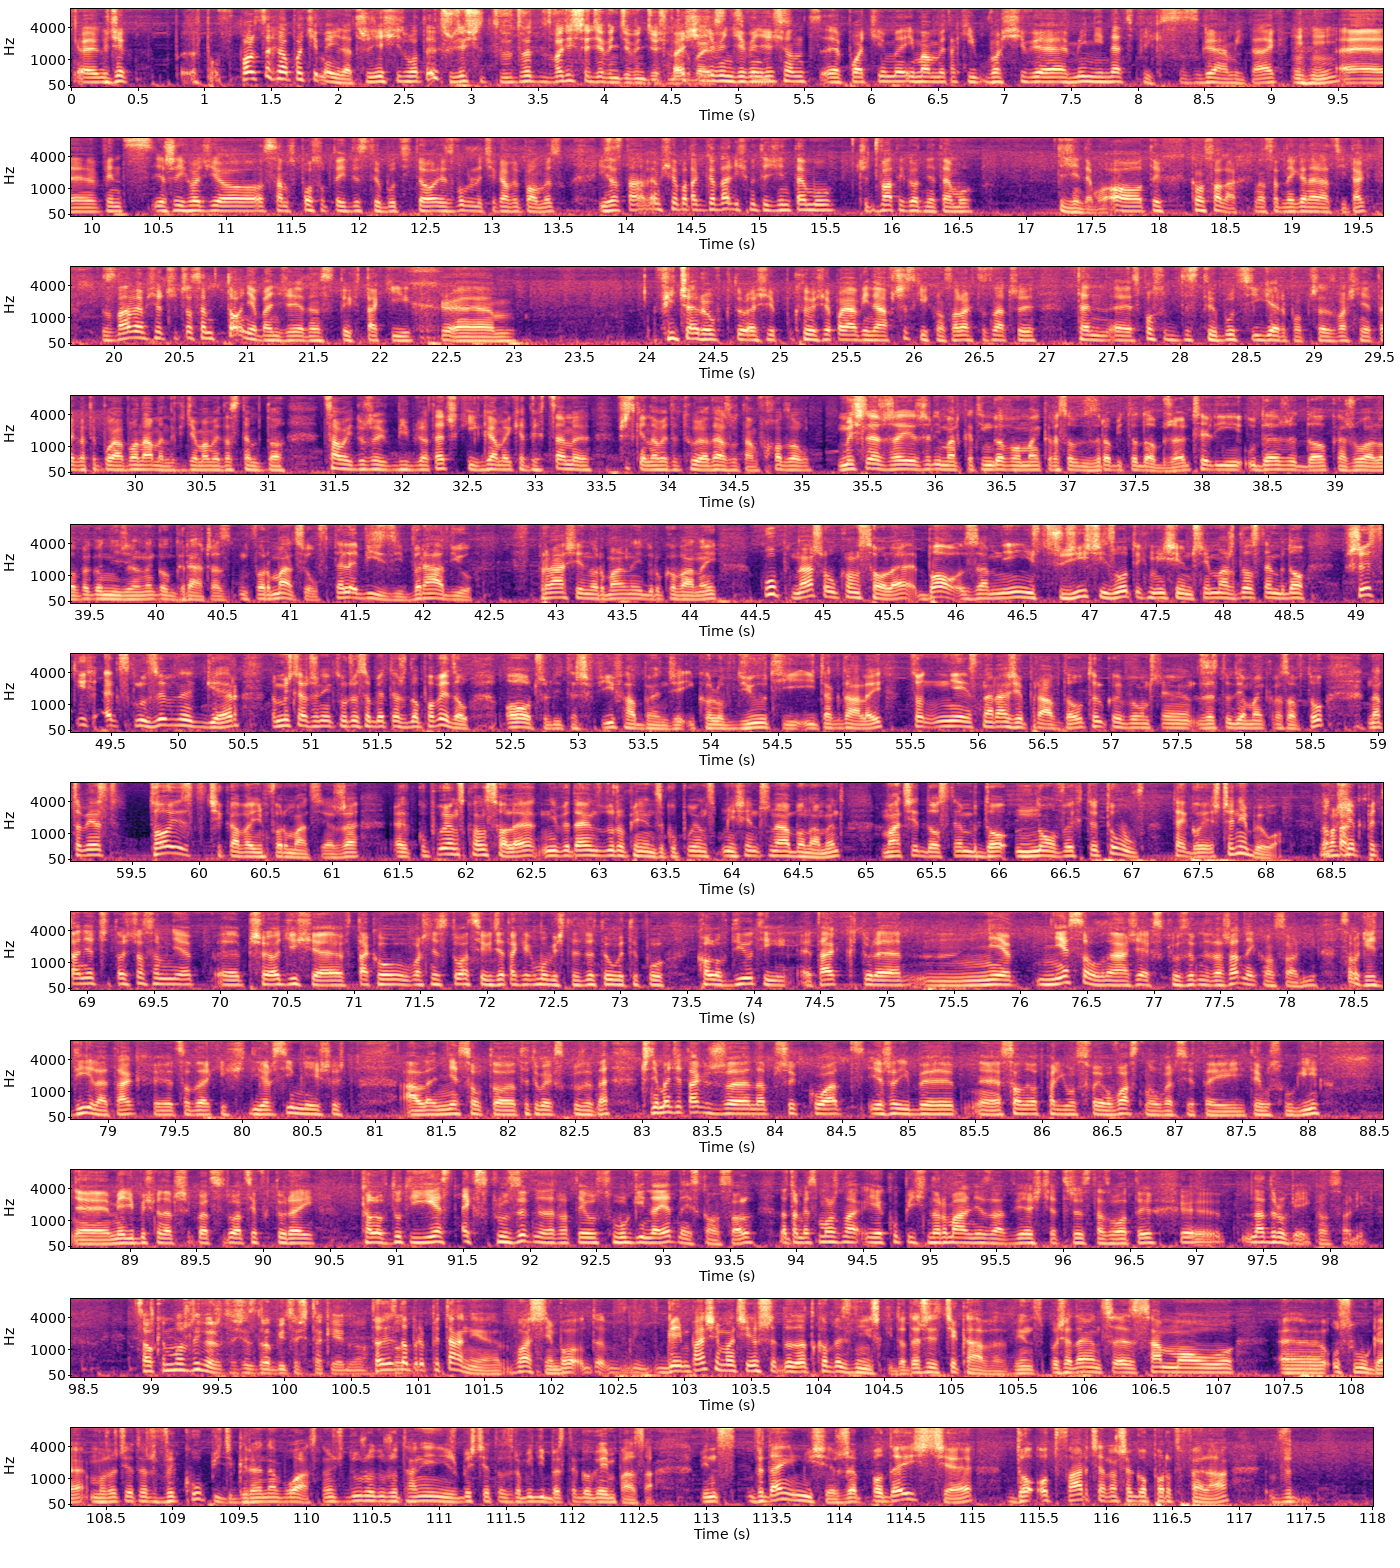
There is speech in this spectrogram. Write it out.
e, gdzie w, Polsce chyba płacimy ile? 30 zł? 30, dwa- 29,90 chyba jest. 29,90 e, płacimy i mamy taki właściwie mini Netflix z grami, tak? Mhm. E, więc jeżeli chodzi o sam sposób tej dystrybucji, to jest w ogóle ciekawy pomysł. I zastanawiam się, bo tak gadaliśmy tydzień temu, czy dwa tygodnie temu, tydzień temu, o tych konsolach następnej generacji, tak? Zastanawiam się, czy czasem to nie będzie jeden z tych takich em, feature'ów, które się, które się pojawi na wszystkich konsolach, to znaczy ten e, sposób dystrybucji gier poprzez właśnie tego typu abonament, gdzie mamy dostęp do całej dużej biblioteczki, gramy kiedy chcemy, wszystkie nowe tytuły od razu tam wchodzą. Myślę, że jeżeli marketingowo Microsoft zrobi to dobrze, czyli uderzy do casualowego niedzielnego gracza z informacją w telewizji, w radiu, prasie normalnej, drukowanej, kup naszą konsolę, bo za mniej niż 30 zł miesięcznie masz dostęp do wszystkich ekskluzywnych gier, to myślę, że niektórzy sobie też dopowiedzą, o, czyli też FIFA będzie i Call of Duty i tak dalej, co nie jest na razie prawdą, tylko i wyłącznie ze studia Microsoftu. Natomiast to jest ciekawa informacja, że e, kupując konsolę, nie wydając dużo pieniędzy, kupując miesięczny abonament, macie dostęp do nowych tytułów. Tego jeszcze nie było. No, właśnie tak. pytanie, czy to czasem nie e, przerodzi się w taką właśnie sytuację, gdzie tak jak mówisz, te tytuły typu Call of Duty, e, tak, które mm, nie, nie są na razie ekskluzywne dla żadnej konsoli, są jakieś deale, tak, e, co do jakichś DLC mniejszych, ale nie są to tytuły ekskluzywne. Czy nie będzie tak, że na przykład, jeżeli by e, Sony odpaliło swoją własną wersję tej, tej usługi, mielibyśmy na przykład sytuację, w której Call of Duty jest ekskluzywne dla tej usługi na jednej z konsol, natomiast można je kupić normalnie za 200-300 zł na drugiej konsoli. Całkiem możliwe, że to się zrobi coś takiego. To jest Bo- dobre pytanie, właśnie, bo w Game Passie macie jeszcze dodatkowe zniżki, to też jest ciekawe, więc posiadając e, samą e, usługę, możecie też wykupić grę na własność dużo, dużo taniej niż byście to zrobili bez tego Game Passa. Więc wydaje mi się, że podejście do otwarcia naszego portfela w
